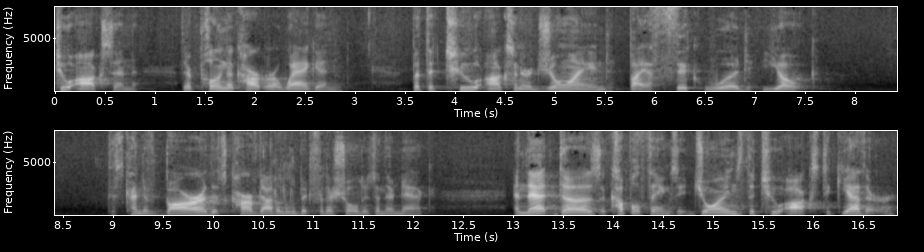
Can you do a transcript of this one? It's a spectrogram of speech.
two oxen. They're pulling a cart or a wagon, but the two oxen are joined by a thick wood yoke. This kind of bar that's carved out a little bit for their shoulders and their neck. And that does a couple things. It joins the two ox together,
